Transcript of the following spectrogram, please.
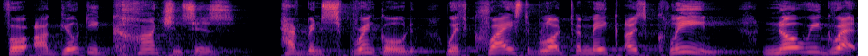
For our guilty consciences have been sprinkled with Christ's blood to make us clean. No regret,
